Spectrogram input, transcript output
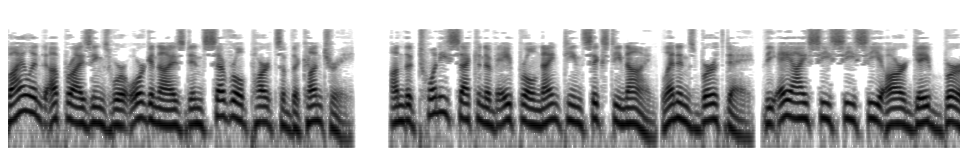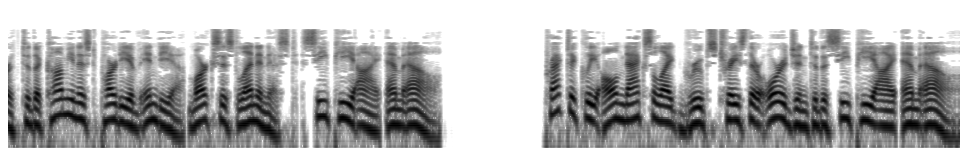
Violent uprisings were organized in several parts of the country. On the 22nd of April 1969, Lenin's birthday, the AICCCR gave birth to the Communist Party of India, Marxist-Leninist (CPI) ML. Practically all Naxalite groups trace their origin to the CPI-ML.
